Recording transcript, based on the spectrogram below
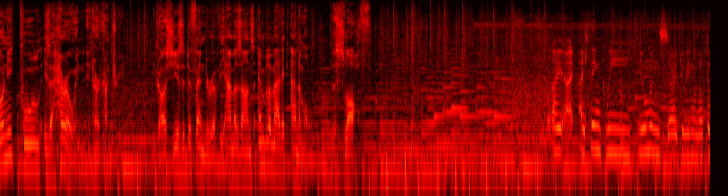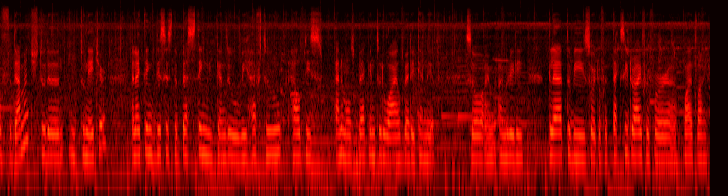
Monique Pool is a heroine in her country because she is a defender of the Amazon's emblematic animal, the sloth. I, I, I, think we humans are doing a lot of damage to, the, to nature. And I think this is the best thing we can do. We have to help these animals back into the wild where they can live. So I'm, I'm really glad to be sort of a taxi driver for uh, wildlife.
